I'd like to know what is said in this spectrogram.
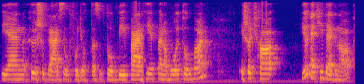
ilyen hősugárzó fogyott az utóbbi pár hétben a boltokban, és hogyha jön egy hideg nap,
